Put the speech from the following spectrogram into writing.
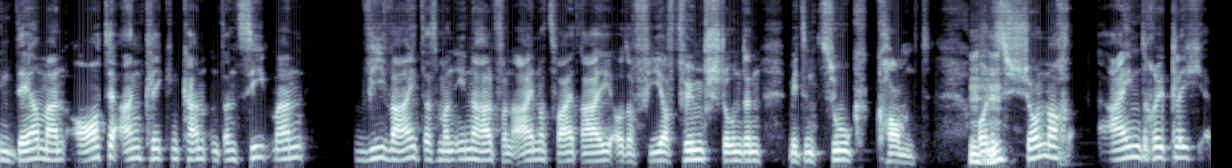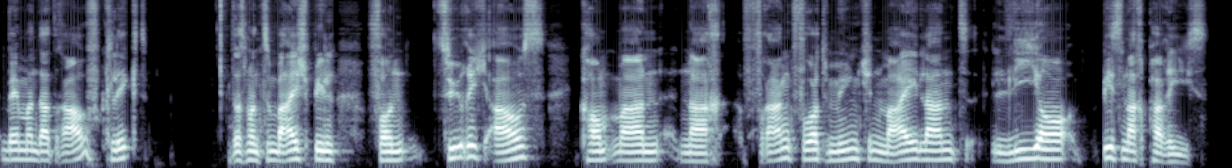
in der man Orte anklicken kann und dann sieht man, wie weit, dass man innerhalb von einer, zwei, drei oder vier, fünf Stunden mit dem Zug kommt. Und Mhm. es ist schon noch eindrücklich, wenn man da draufklickt, dass man zum Beispiel von Zürich aus kommt man nach Frankfurt, München, Mailand, Lyon bis nach Paris.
